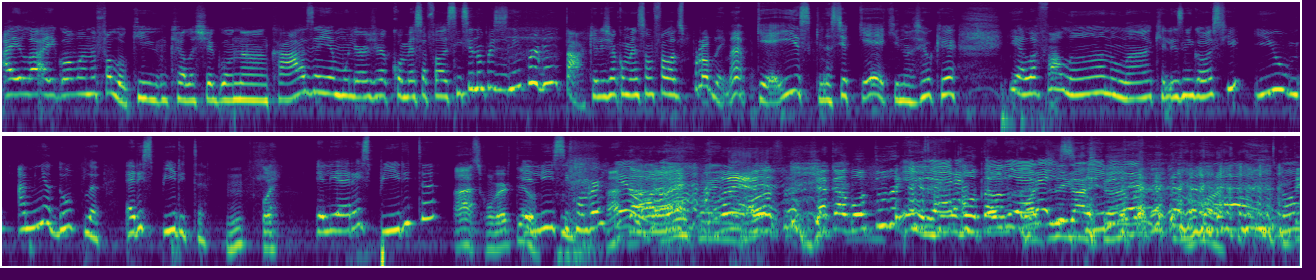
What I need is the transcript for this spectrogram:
Aí lá, igual a Ana falou, que, que ela chegou na casa e a mulher já começa a falar assim: você não precisa nem perguntar, que eles já começam a falar dos problemas. Ah, porque é isso, que não sei o quê, que não sei o quê. E ela falando lá, aqueles negócios. E, e o, a minha dupla era espírita. Hum? Ué. Ele era espírita, Ah, se converteu. ele se converteu. Ah, tá. Foi, Ué, nossa. já acabou tudo aqui. Ele né? era, Vamos voltar lá no ele era Pode desligar a espírita. câmera. Vambora.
